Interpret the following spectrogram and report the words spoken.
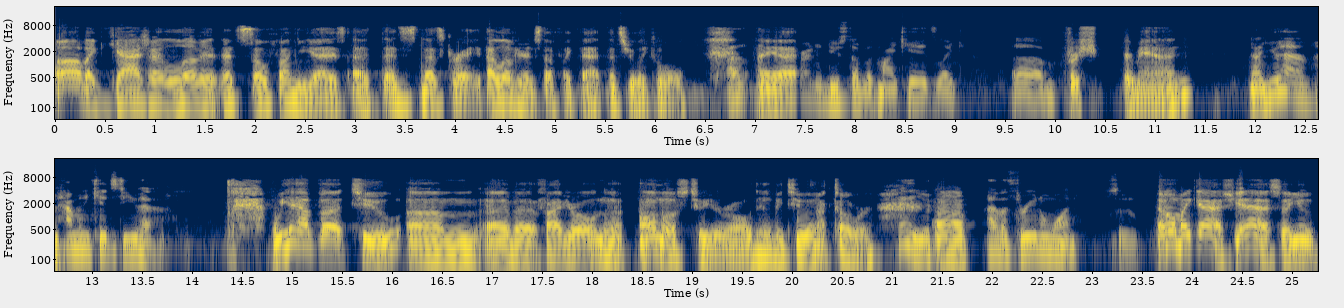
Oh my gosh. I love it. That's so fun, you guys. Uh, that's, that's great. I love hearing stuff like that. That's really cool. I, I, uh, try to do stuff with my kids. Like, um, for sure, man. now you have how many kids do you have? We have uh, two. Um, I have a five-year-old and an almost two-year-old. He'll be two in October. Hey, Uh, I have a three and a one. So oh my gosh, yeah. So you,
